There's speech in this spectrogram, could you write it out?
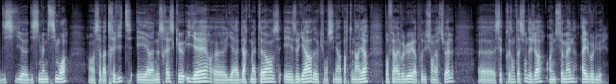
d'ici d'ici même six mois. ça va très vite et ne serait-ce que hier, il y a Dark Matters et The Yard qui ont signé un partenariat pour faire évoluer la production virtuelle. cette présentation déjà en une semaine a évolué.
